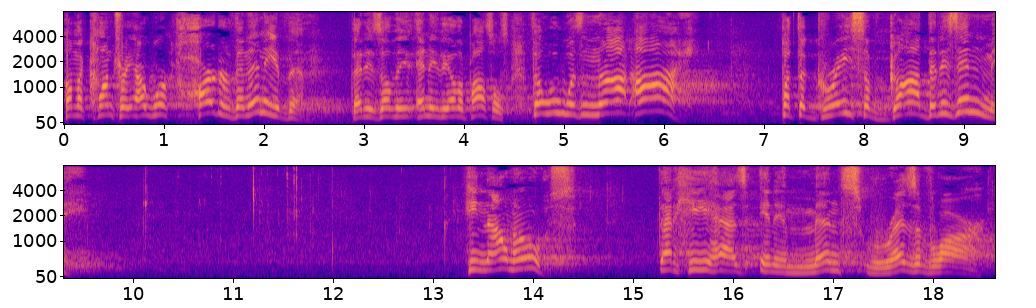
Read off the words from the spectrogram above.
On the contrary, I worked harder than any of them, that is, any of the other apostles, though it was not I but the grace of God that is in me. He now knows that he has an immense reservoir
